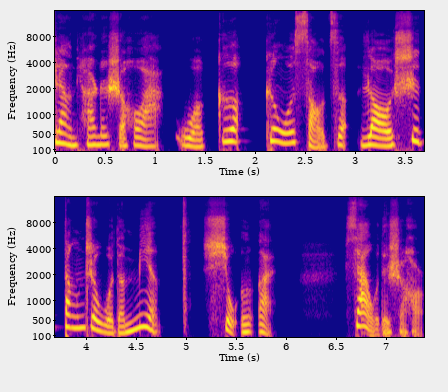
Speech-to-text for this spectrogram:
两天的时候啊，我哥跟我嫂子老是当着我的面秀恩爱。下午的时候，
